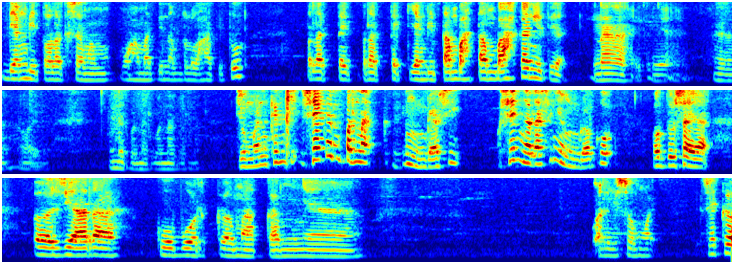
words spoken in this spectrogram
yang ditolak sama Muhammad bin Abdul Wahab itu praktek-praktek yang ditambah-tambahkan gitu ya nah itunya Ya, oh iya. benar benar benar benar. Cuman kan saya kan pernah enggak sih, saya ngerasanya enggak kok. Waktu saya eh, ziarah kubur ke makamnya Wali Songo, saya ke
